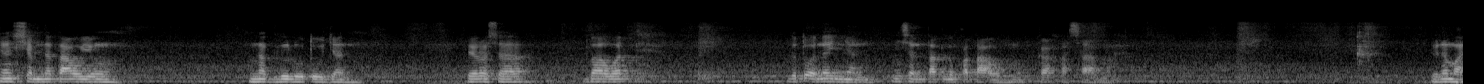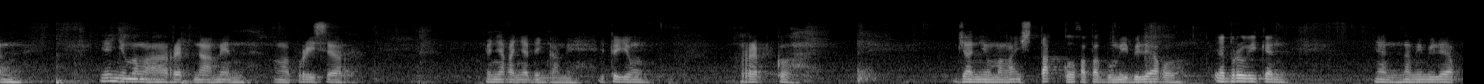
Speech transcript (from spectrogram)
Yan, siyam na tao yung nagluluto dyan. Pero sa bawat lutuan na yan, minsan tatlong katao magkakasama. Yun naman, yan yung mga rep namin, mga freezer. Kanya-kanya din kami. Ito yung rep ko. Diyan yung mga stock ko kapag bumibili ako. Every weekend, yan, namimili ako.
